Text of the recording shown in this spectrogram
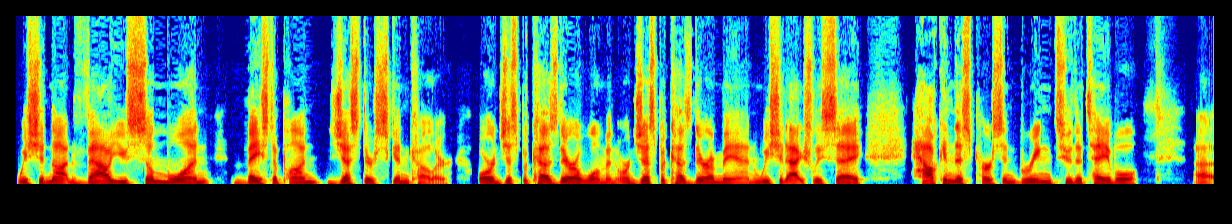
we should not value someone based upon just their skin color or just because they're a woman or just because they're a man. We should actually say, how can this person bring to the table uh,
